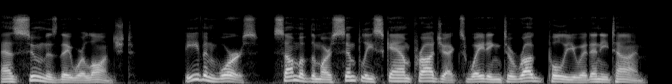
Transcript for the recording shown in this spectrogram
as soon as they were launched. Even worse, some of them are simply scam projects waiting to rug pull you at any time.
